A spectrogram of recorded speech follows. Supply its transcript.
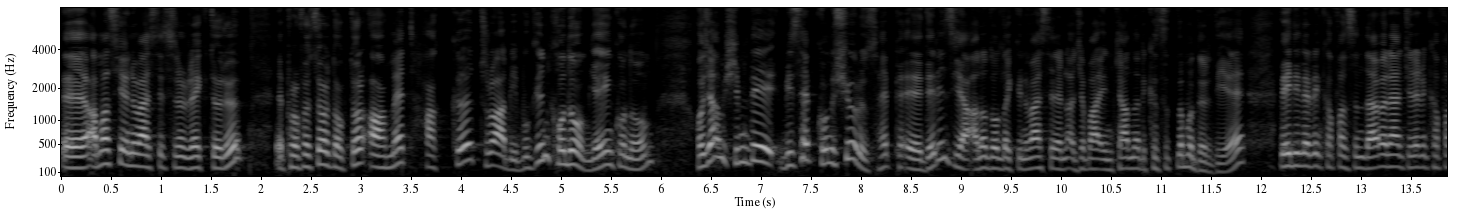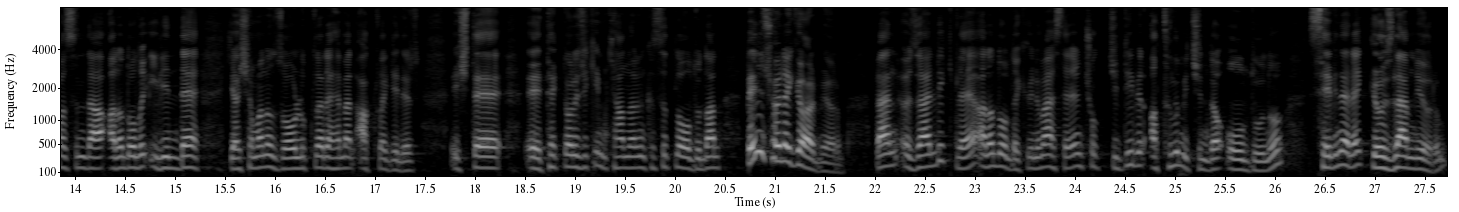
Ee, Amasya Üniversitesi'nin rektörü e, Profesör Doktor Ahmet Hakkı Turabi. Bugün konuğum, yayın konuğum. Hocam şimdi biz hep konuşuyoruz. Hep e, deriz ya Anadolu'daki üniversitelerin acaba imkanları kısıtlı mıdır diye. Velilerin kafasında, öğrencilerin kafasında Anadolu ilinde yaşamanın zorlukları hemen akla gelir. İşte e, teknolojik imkanların kısıtlı olduğundan ben hiç öyle görmüyorum. Ben özellikle Anadolu'daki üniversitelerin çok ciddi bir atılım içinde olduğunu sevinerek gözlemliyorum.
